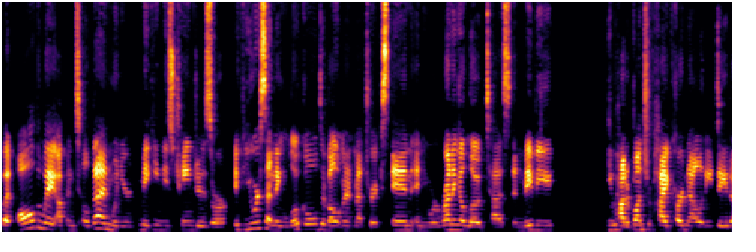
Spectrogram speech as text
But all the way up until then, when you're making these changes, or if you were sending local development metrics in and you were running a load test, and maybe you had a bunch of high cardinality data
